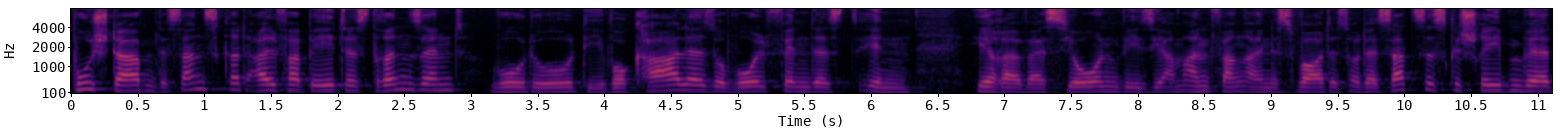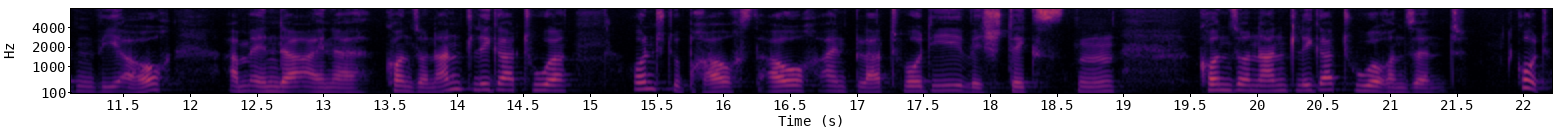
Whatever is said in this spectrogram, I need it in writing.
Buchstaben des Sanskrit-Alphabetes drin sind, wo du die Vokale sowohl findest in ihrer Version, wie sie am Anfang eines Wortes oder Satzes geschrieben werden, wie auch am Ende einer Konsonantligatur. Und du brauchst auch ein Blatt, wo die wichtigsten Konsonantligaturen sind. Gut,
